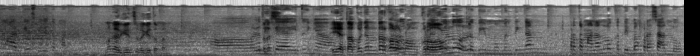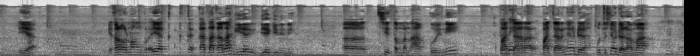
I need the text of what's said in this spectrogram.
menghargai sebagai teman. menghargain sebagai teman Oh, lebih Terus, kayak itunya. iya takutnya ntar kalau nongkrong lu lebih mementingkan pertemanan lu ketimbang perasaan lu. iya Hmm. ya kalau nongkrong ya katakanlah dia dia gini nih Eh, si teman aku ini pacar pacarnya udah putusnya udah lama Mm-mm.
